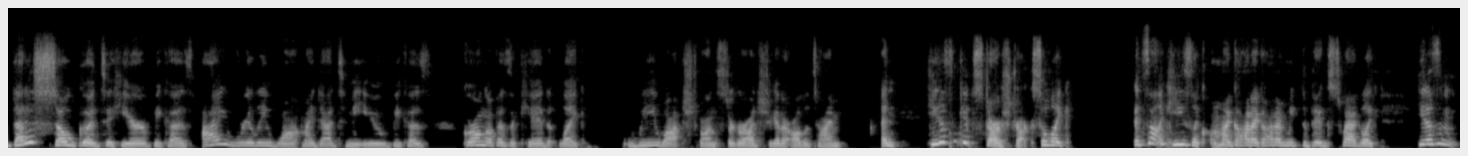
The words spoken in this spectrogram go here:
that is so good to hear because I really want my dad to meet you because growing up as a kid, like we watched Monster Garage together all the time, and he doesn't get starstruck. So like, it's not like he's like, oh my god, I gotta meet the big Schwag. Like he doesn't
